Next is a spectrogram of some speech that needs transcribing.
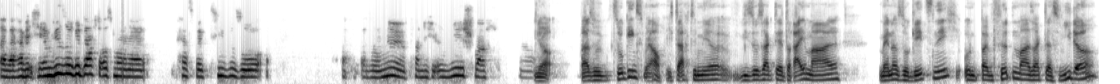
Aber habe ich irgendwie so gedacht, aus meiner Perspektive so, also nö, fand ich irgendwie schwach. Ja. Ja, also so ging es mir auch. Ich dachte mir, wieso sagt er dreimal, Männer, so geht's nicht? Und beim vierten Mal sagt es wieder.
